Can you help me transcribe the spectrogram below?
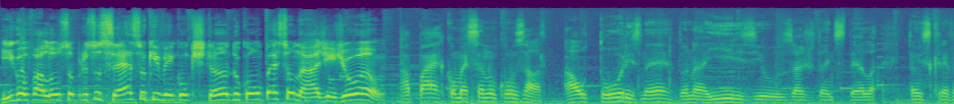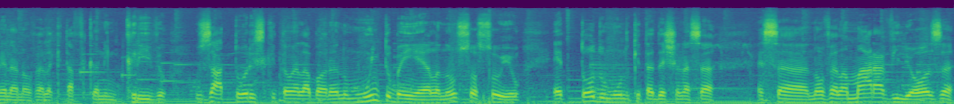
Igor falou sobre o sucesso que vem conquistando com o personagem João. Rapaz, começando com os autores, né? Dona Iris e os ajudantes dela estão escrevendo a novela que tá ficando incrível. Os atores que estão elaborando muito bem ela, não só sou eu, é todo mundo que tá deixando essa essa novela maravilhosa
